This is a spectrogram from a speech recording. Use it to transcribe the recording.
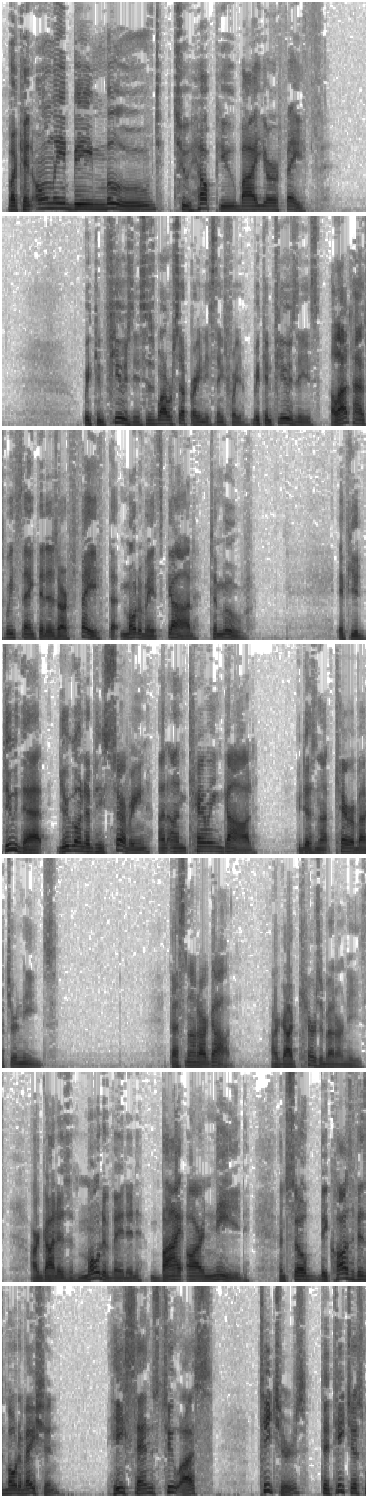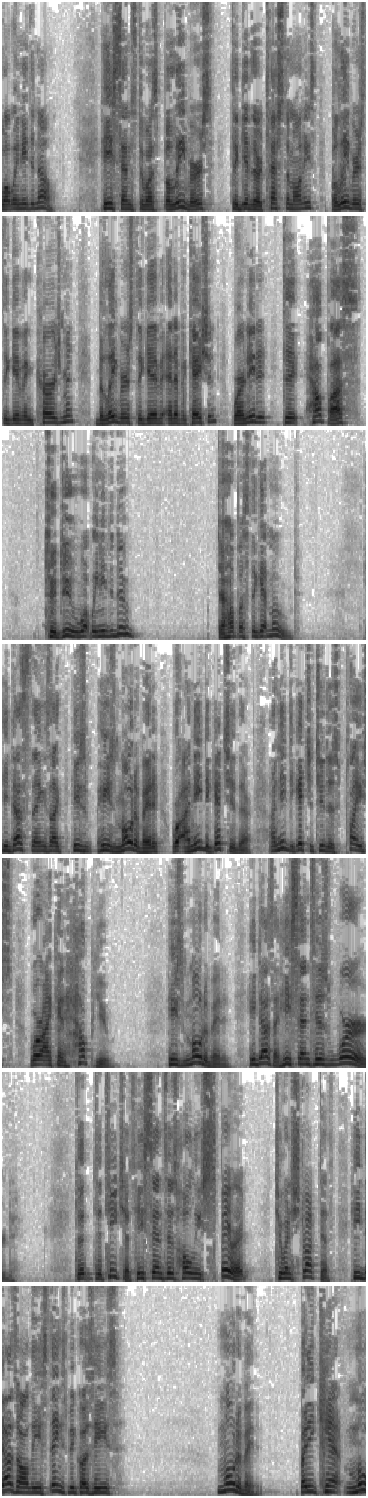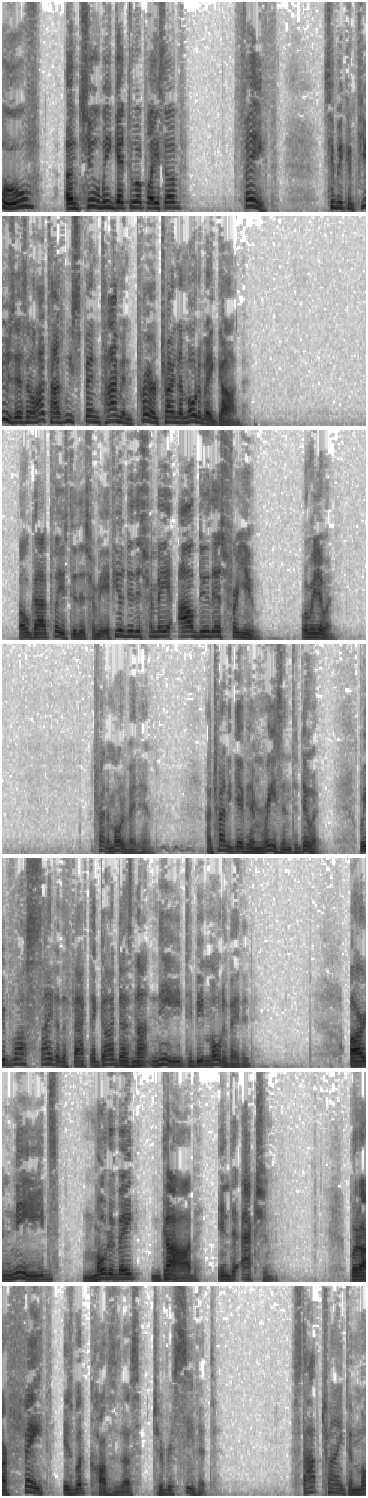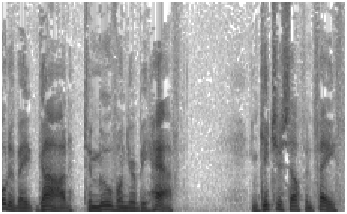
but can only be moved to help you by your faith. We confuse these. This is why we're separating these things for you. We confuse these. A lot of times we think that it is our faith that motivates God to move. If you do that, you're going to be serving an uncaring God who does not care about your needs. That's not our God. Our God cares about our needs. Our God is motivated by our need. And so because of his motivation, he sends to us teachers to teach us what we need to know. He sends to us believers to give their testimonies, believers to give encouragement, believers to give edification where needed to help us to do what we need to do, to help us to get moved he does things like he's, he's motivated where I need to get you there. I need to get you to this place where I can help you. He's motivated. He does that. He sends his word to, to teach us. He sends his Holy Spirit to instruct us. He does all these things because he's motivated. But he can't move until we get to a place of faith. See, we confuse this, and a lot of times we spend time in prayer trying to motivate God. Oh God, please do this for me. If you'll do this for me, I'll do this for you. What are we doing? I'm trying to motivate him. I'm trying to give him reason to do it. We've lost sight of the fact that God does not need to be motivated. Our needs motivate God into action. But our faith is what causes us to receive it. Stop trying to motivate God to move on your behalf and get yourself in faith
